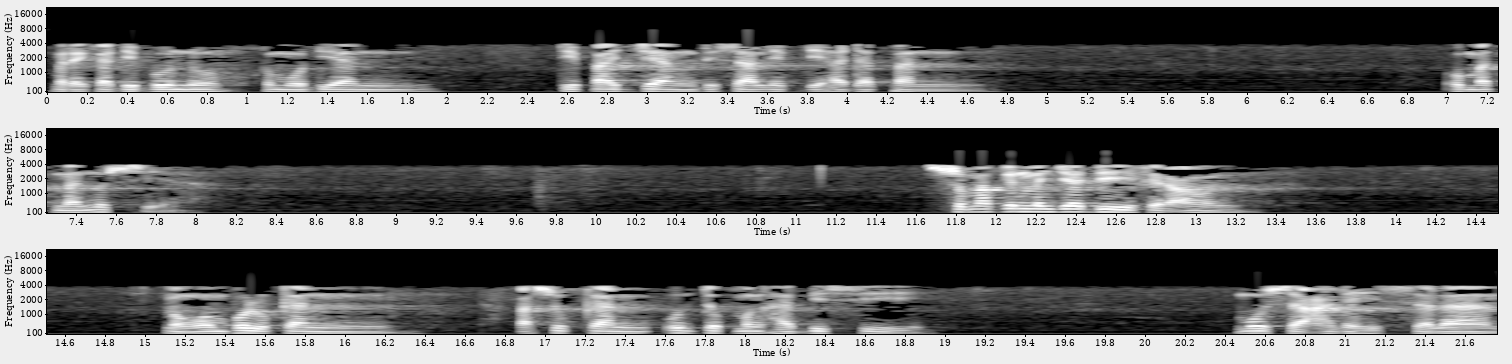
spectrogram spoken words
Mereka dibunuh kemudian dipajang disalib di hadapan umat manusia. Semakin menjadi Firaun mengumpulkan pasukan untuk menghabisi Musa alaihissalam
